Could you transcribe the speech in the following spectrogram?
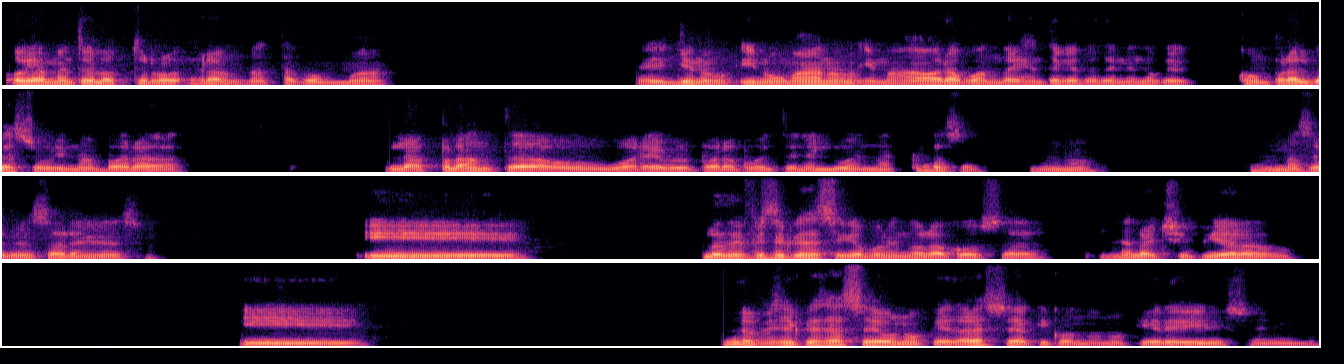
Obviamente los otros eran hasta con más. Eh, you know, inhumano, y más ahora cuando hay gente que está teniendo que comprar gasolina para las plantas o whatever para poder tener luz en las casas, ¿no? Me hace pensar en eso. Y lo difícil que se sigue poniendo la cosa en el archipiélago. Y lo difícil que se hace uno quedarse aquí cuando uno quiere irse. ¿no?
